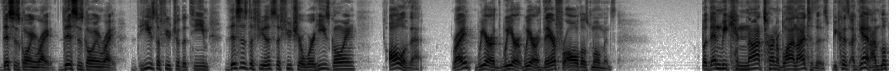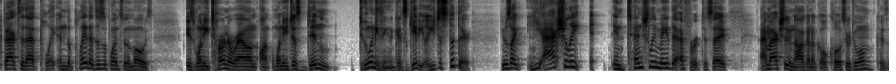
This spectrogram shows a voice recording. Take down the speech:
this is going right, this is going right, he's the future of the team. This is the this is the future where he's going. All of that. right? We are we are we are there for all those moments. But then we cannot turn a blind eye to this because again, I look back to that play and the play that disappoints me the most is when he turned around on when he just didn't do anything against Giddey. Like he just stood there. He was like he actually intentionally made the effort to say, I'm actually not gonna go closer to him because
